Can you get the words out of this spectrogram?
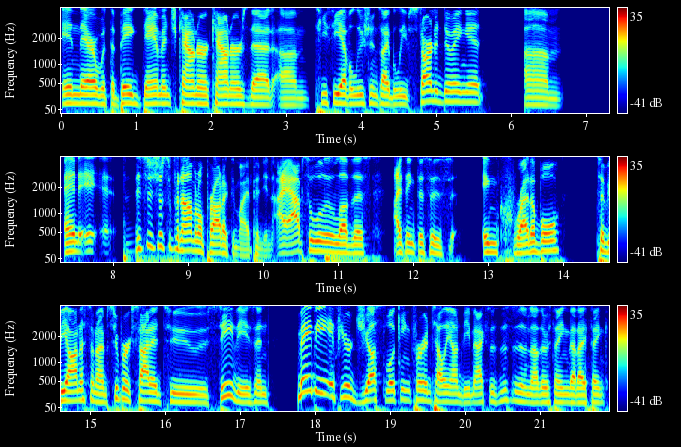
in there with the big damage counter counters that um, TC Evolutions, I believe, started doing it. Um, and it, this is just a phenomenal product, in my opinion. I absolutely love this. I think this is incredible to be honest, and I'm super excited to see these. And maybe if you're just looking for Inteleon VMAXs, this is another thing that I think.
